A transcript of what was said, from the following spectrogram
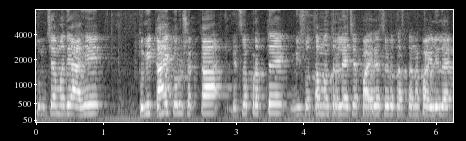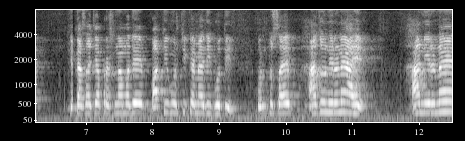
तुमच्यामध्ये आहे. तुम्ही काय करू शकता याचं प्रत्यय मी स्वतः मंत्रालयाच्या पायऱ्या चढत असताना पाहिलेलं आहे. विकासाच्या प्रश्नामध्ये बाकी गोष्टी कमी अधिक होतील. परंतु साहेब हा जो निर्णय आहे हा निर्णय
